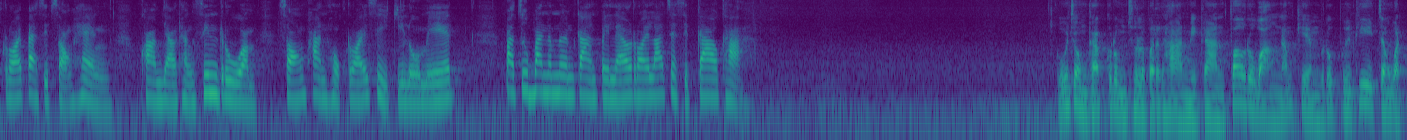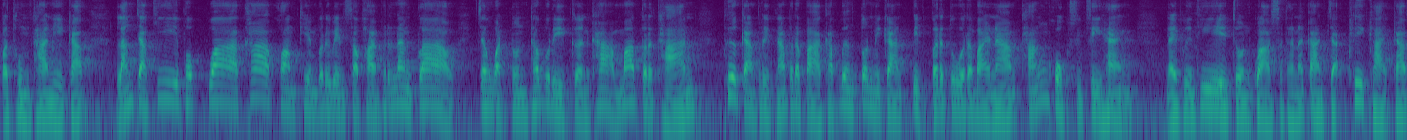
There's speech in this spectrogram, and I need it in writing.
1,682 แห่ง ความยาวทั้งสิ้นรวม 2,604 กิโลเมตร ปัจจุบันดำเนินการไปแล้วร้อยละ 79 ค่ะคุณผู้ชมครับกรมชลประทานมีการเฝ้าระวังน้ำเค็มรุกพื้นที่จังหวัดปทุมธานีครับ หลังจากที่พบว่าค่าความเค็มบริเวณสะพานพระนั่งเกล้าจังหวัดนนทบุรีเกินค่ามาตรฐาน เพื่อการผลิตน้ำประปาครับเบื้องต้นมีการปิดประตูระบายน้ำทั้ง 64 แห่ง ในพื้นที่จนกว่าสถานการณ์จะคลี่คลายครับ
